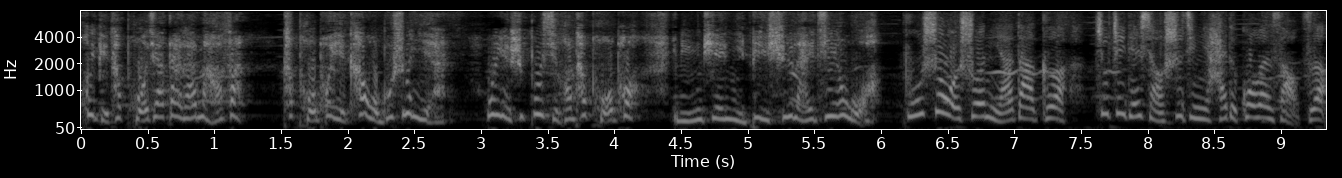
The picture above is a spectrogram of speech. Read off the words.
会给她婆家带来麻烦。她婆婆也看我不顺眼。我也是不喜欢她婆婆。明天你必须来接我。不是我说你啊，大哥，就这点小事情你还得过问嫂子？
